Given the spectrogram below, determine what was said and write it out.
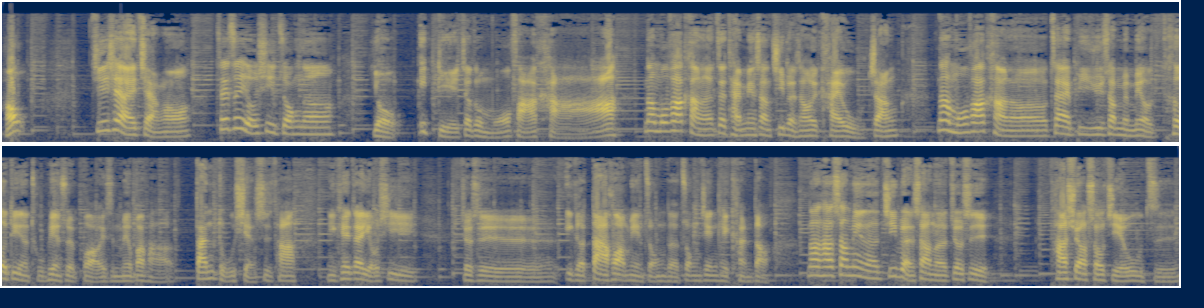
好。接下来讲哦，在这游戏中呢，有一叠叫做魔法卡。那魔法卡呢，在台面上基本上会开五张。那魔法卡呢，在 B G 上面没有特定的图片，所以不好意思，没有办法单独显示它。你可以在游戏就是一个大画面中的中间可以看到。那它上面呢，基本上呢，就是它需要收集的物资，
